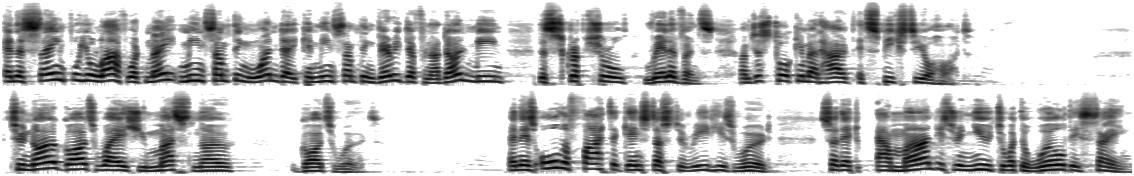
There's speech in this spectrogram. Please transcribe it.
And the same for your life. What may mean something one day can mean something very different. I don't mean the scriptural relevance, I'm just talking about how it speaks to your heart. To know God's ways, you must know God's word. And there's all the fight against us to read His word so that our mind is renewed to what the world is saying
